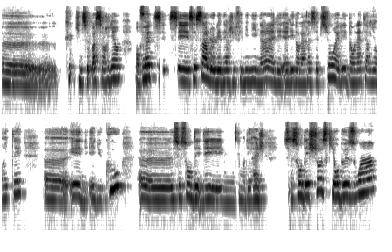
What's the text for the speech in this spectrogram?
euh, qu'il ne se passe rien. En fait, c'est ça l'énergie féminine, hein, elle est, elle est dans la réception, elle est dans l'intériorité. Euh, et, et du coup, euh, ce sont des, des- comment dirais-je, ce sont des choses qui ont besoin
